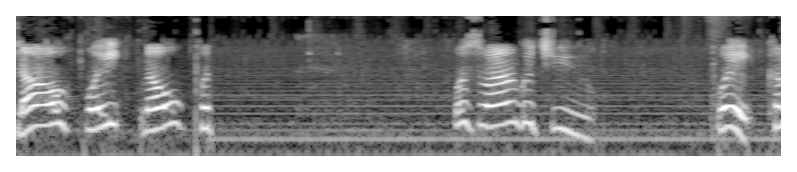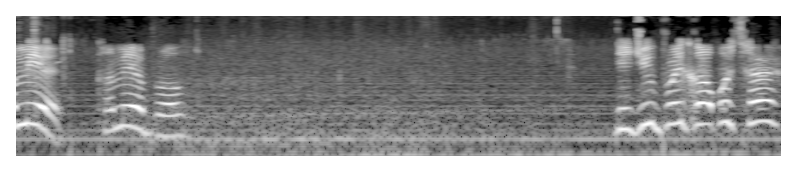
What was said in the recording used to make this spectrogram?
No, wait, no, put. What's wrong with you? Wait, come here. Come here, bro. Did you break up with her?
